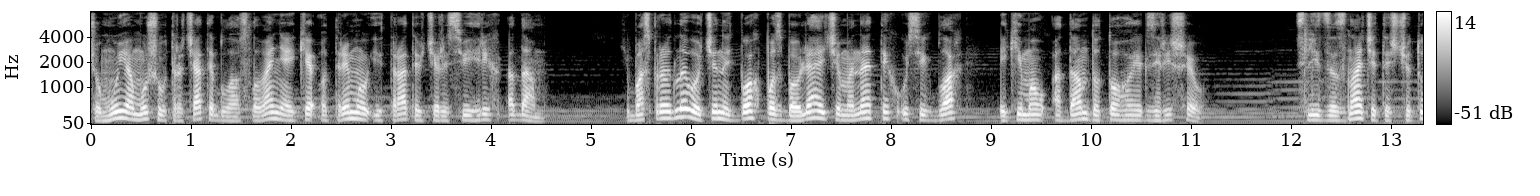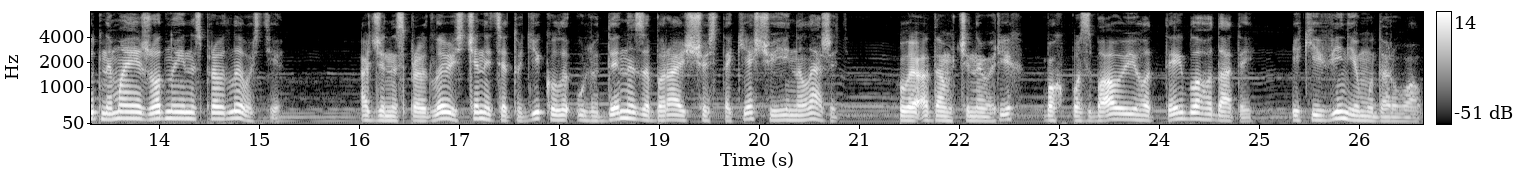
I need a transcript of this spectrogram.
чому я мушу втрачати благословення, яке отримав і втратив через свій гріх Адам? Хіба справедливо чинить Бог, позбавляючи мене тих усіх благ, які мав Адам до того, як згрішив? Слід зазначити, що тут немає жодної несправедливості, адже несправедливість чиниться тоді, коли у людини забирають щось таке, що їй належить. Коли Адам вчинив гріх, Бог позбавив його тих благодатей, які він йому дарував,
